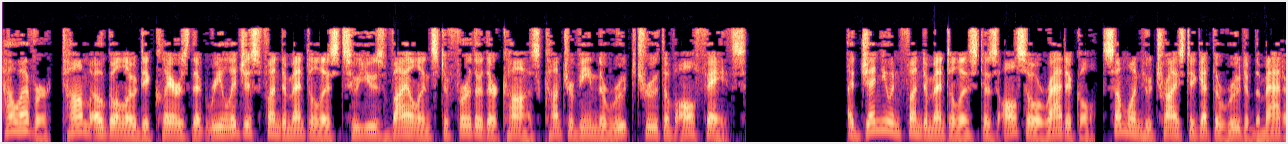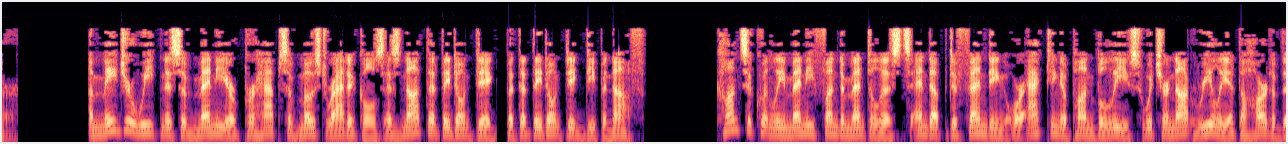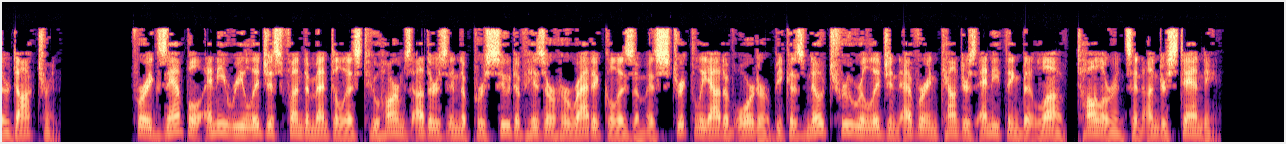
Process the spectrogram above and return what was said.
However, Tom Ogolo declares that religious fundamentalists who use violence to further their cause contravene the root truth of all faiths. A genuine fundamentalist is also a radical, someone who tries to get the root of the matter. A major weakness of many or perhaps of most radicals is not that they don't dig, but that they don't dig deep enough. Consequently many fundamentalists end up defending or acting upon beliefs which are not really at the heart of their doctrine. For example any religious fundamentalist who harms others in the pursuit of his or her radicalism is strictly out of order because no true religion ever encounters anything but love, tolerance and understanding.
